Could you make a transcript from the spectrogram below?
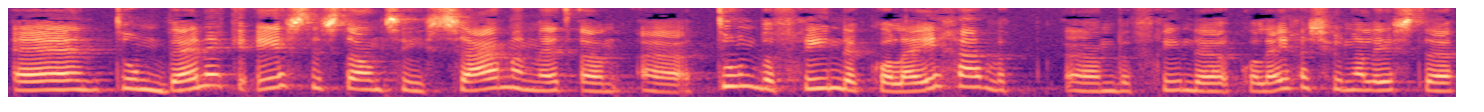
En toen ben ik in eerste instantie samen met een uh, toen bevriende collega, een bevriende collega-journaliste,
